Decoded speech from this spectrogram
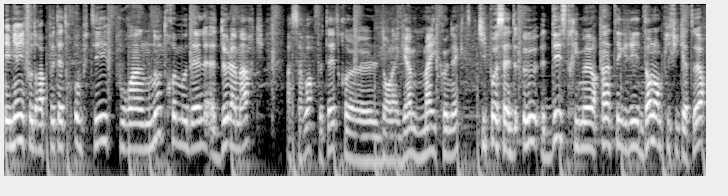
eh bien il faudra peut-être opter pour un autre modèle de la marque à savoir peut-être euh, dans la gamme MyConnect, qui possède eux des streamers intégrés dans l'amplificateur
